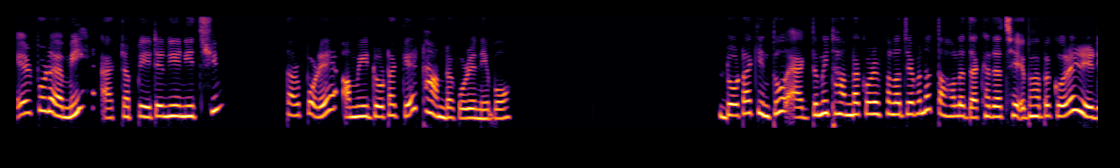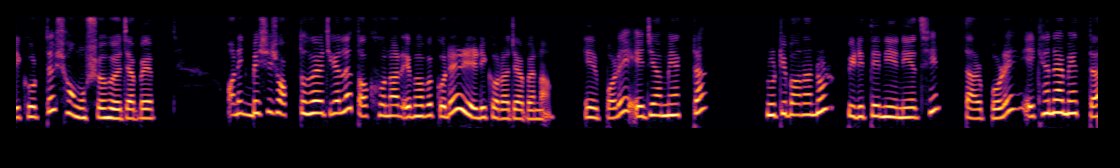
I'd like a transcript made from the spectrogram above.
এরপরে আমি একটা প্লেটে নিয়ে নিচ্ছি। তারপরে আমি ডোটাকে ঠান্ডা করে নেব। ডোটা কিন্তু একদমই ঠান্ডা করে ফেলা যাবে না, তাহলে দেখা যাচ্ছে এভাবে করে রেডি করতে সমস্যা হয়ে যাবে। অনেক বেশি শক্ত হয়ে গেলে তখন আর এভাবে করে রেডি করা যাবে না। এরপরে এই যে আমি একটা রুটি বানানোর পিড়িতে নিয়ে নিয়েছি, তারপরে এখানে আমি একটা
